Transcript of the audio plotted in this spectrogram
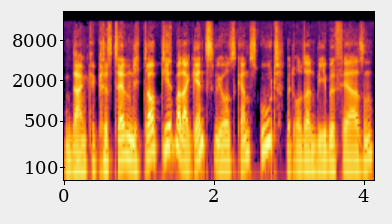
Danke, Christelle. Und ich glaube, diesmal ergänzen wir uns ganz gut mit unseren Bibelversen.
